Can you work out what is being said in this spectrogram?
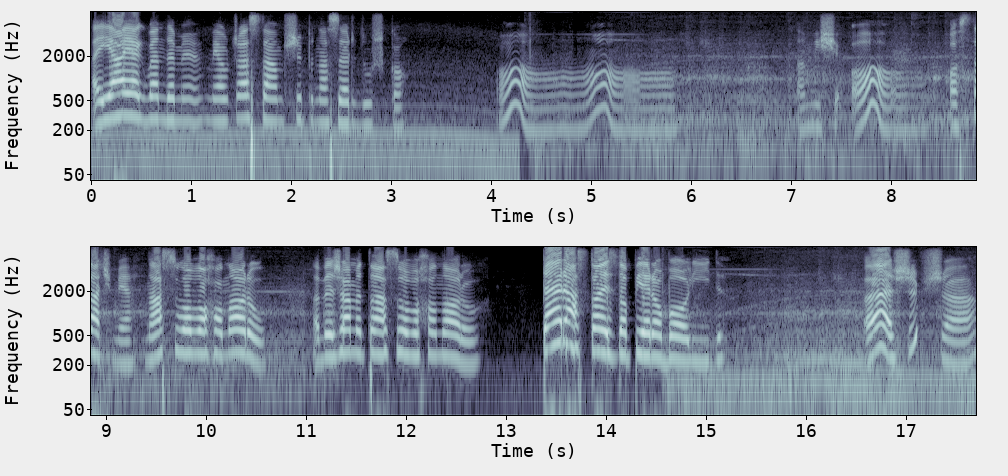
A ja jak będę mia- miał czas, tam przypnę serduszko. O, o. A mi się... O! Ostać mnie. Na słowo honoru. Zabierzemy to na słowo honoru. Teraz to jest dopiero bolid. E, szybsze.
